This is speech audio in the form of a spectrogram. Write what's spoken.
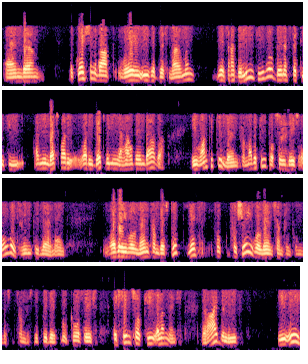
And um, the question about where he is at this moment, yes, I believe he will benefit if he, I mean, that's what he, what he did when he held the Indaba. He wanted to learn from other people, so right. there's always room to learn. And whether he will learn from this book, yes, for, for sure he will learn something from this, from this book, because there's essential key elements that I believe he is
